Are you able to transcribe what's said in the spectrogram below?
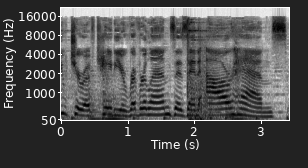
Future of Cadia Riverlands is in our hands.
